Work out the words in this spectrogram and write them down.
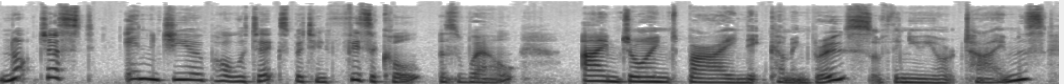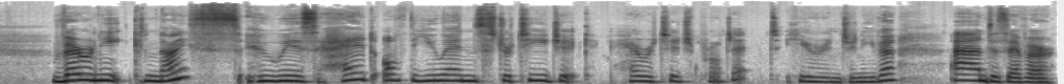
not just in geopolitics, but in physical as well, I'm joined by Nick Cumming Bruce of the New York Times, Veronique Nys, who is head of the UN Strategic Heritage Project here in Geneva, and as ever,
